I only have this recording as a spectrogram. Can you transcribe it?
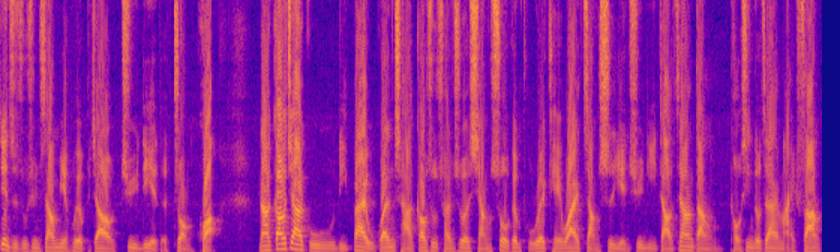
电子族群上面会有比较剧烈的状况。那高价股礼拜五观察高速传输的翔硕跟普瑞 KY 涨势延续力道，这样档头信都在买方。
